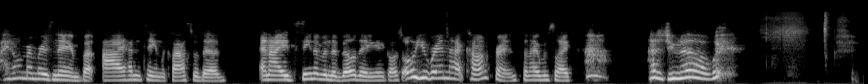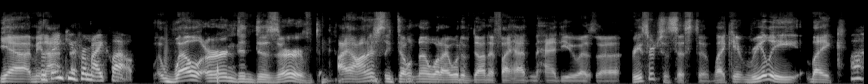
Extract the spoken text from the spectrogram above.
I don't remember his name, but I hadn't taken the class with him. And I had seen him in the building. He goes, "Oh, you ran that conference," and I was like, "How did you know?" Yeah, I mean, so thank I, you for my clout. Well earned and deserved. I honestly don't know what I would have done if I hadn't had you as a research assistant. Like it really, like oh,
